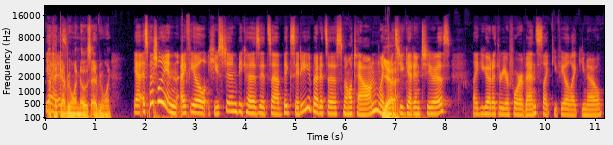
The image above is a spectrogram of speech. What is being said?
Yeah, I think everyone knows everyone. Yeah, especially in I feel Houston because it's a big city, but it's a small town. Like Yeah. once you get into this, like you go to three or four events, like you feel like you know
